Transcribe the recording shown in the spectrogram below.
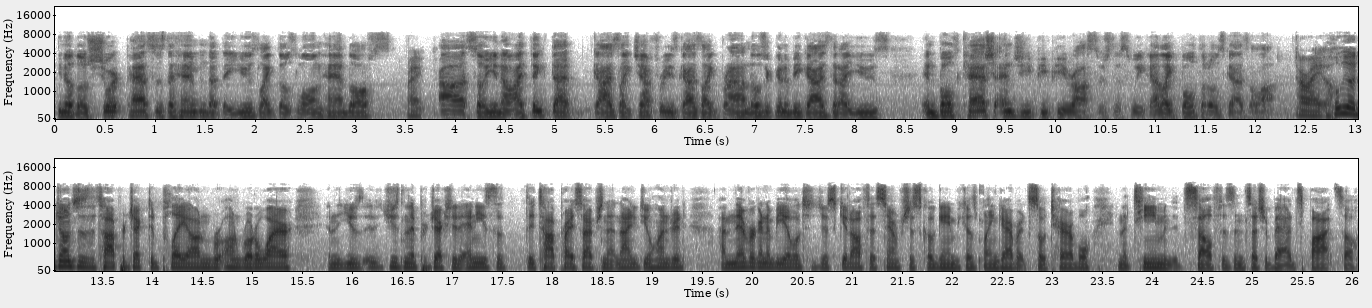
you know, those short passes to him that they use like those long handoffs. Right. Uh, so you know, I think that guys like Jeffery, guys like Brown, those are going to be guys that I use in both cash and GPP rosters this week. I like both of those guys a lot. All right, Julio Jones is the top projected play on on RotoWire, and the, using the projected, and he's the, the top price option at 9,200. I'm never going to be able to just get off the San Francisco game because Blaine Gabbert's so terrible, and the team itself is in such a bad spot. So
